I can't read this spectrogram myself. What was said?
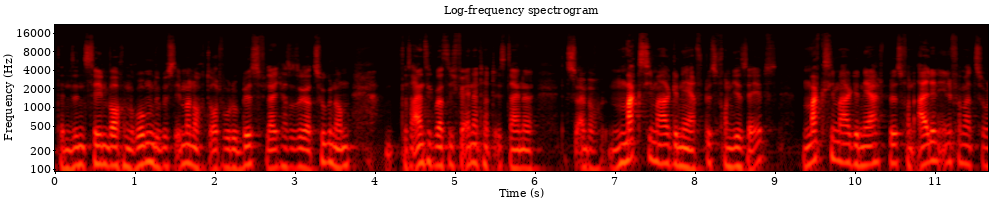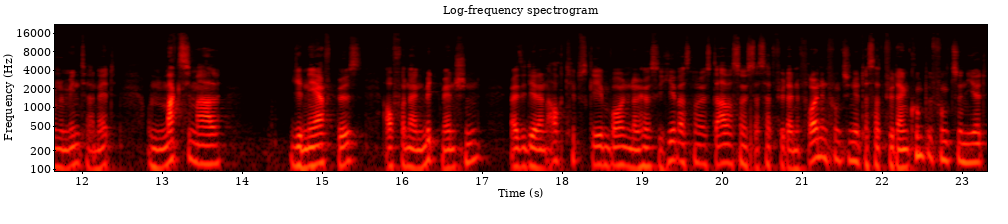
dann sind zehn Wochen rum, du bist immer noch dort, wo du bist, vielleicht hast du sogar zugenommen. Das Einzige, was sich verändert hat, ist deine, dass du einfach maximal genervt bist von dir selbst, maximal genervt bist von all den Informationen im Internet und maximal genervt bist, auch von deinen Mitmenschen, weil sie dir dann auch Tipps geben wollen und dann hörst du hier was Neues, da was Neues, das hat für deine Freundin funktioniert, das hat für deinen Kumpel funktioniert,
